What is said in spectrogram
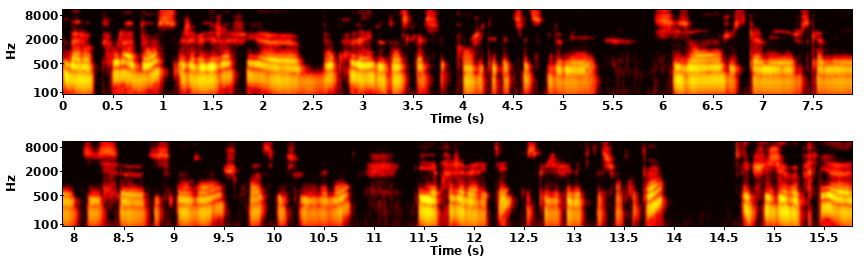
Bah alors pour la danse, j'avais déjà fait beaucoup d'années de danse classique quand j'étais petite, de mes 6 ans jusqu'à mes, jusqu'à mes 10, 10, 11 ans, je crois, si mon souvenir est bon. Et après, j'avais arrêté parce que j'ai fait d'équitation entre temps. Et puis j'ai repris, euh,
